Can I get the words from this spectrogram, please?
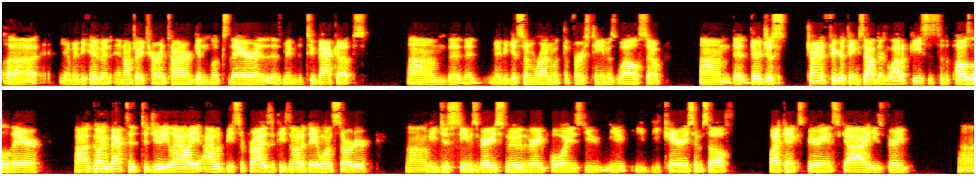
uh, you know, maybe him and, and Andre Turrentine are getting looks there as, as maybe the two backups um, that, that maybe get some run with the first team as well. So um, that they're just trying to figure things out. There's a lot of pieces to the puzzle there. Uh, going back to, to Jeudy Lally, I would be surprised if he's not a day one starter. Uh, he just seems very smooth, very poised. You, you, you, he carries himself like an experienced guy. He's very, uh,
